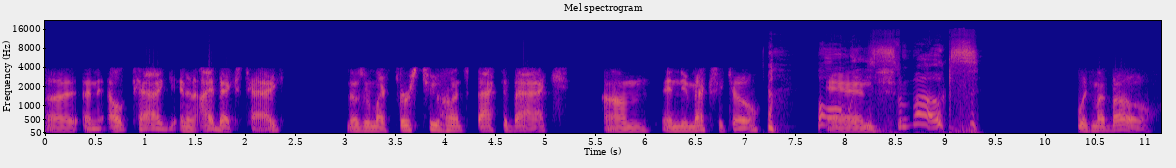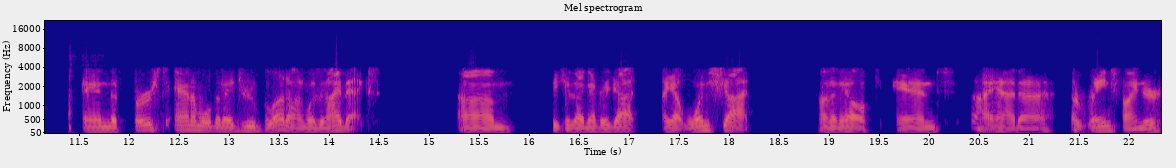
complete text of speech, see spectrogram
uh, an elk tag and an ibex tag. Those were my first two hunts back to back um, in New Mexico. Holy and smokes! With my bow, and the first animal that I drew blood on was an ibex, um, because I never got I got one shot on an elk, and I had a, a rangefinder,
